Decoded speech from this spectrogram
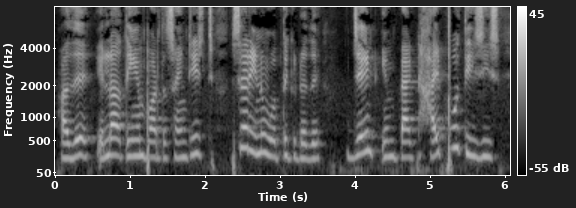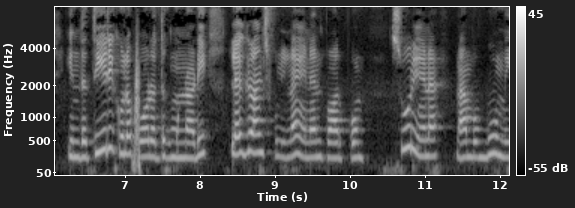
அது எல்லாத்தையும் பார்த்த சயின்டிஸ்ட் சரின்னு ஒத்துக்கிட்டது. Giant impact hypothesis. இந்த தீரிக்குள்ளே போகிறதுக்கு முன்னாடி லெக்ரான்ஸ் புள்ளினா என்னன்னு பார்ப்போம். சூரியனை நம்ம பூமி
